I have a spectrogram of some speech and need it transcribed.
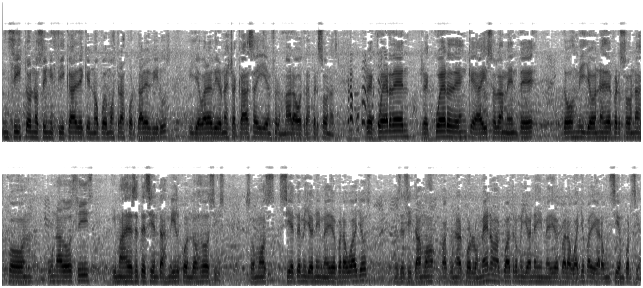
insisto, no significa de que no podemos transportar el virus y llevar el virus a nuestra casa y enfermar a otras personas. Recuerden, recuerden que hay solamente dos millones de personas con una dosis y más de 700 mil con dos dosis. Somos 7 millones y medio de paraguayos. Necesitamos vacunar por lo menos a 4 millones y medio de paraguayos para llegar a un 100%.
